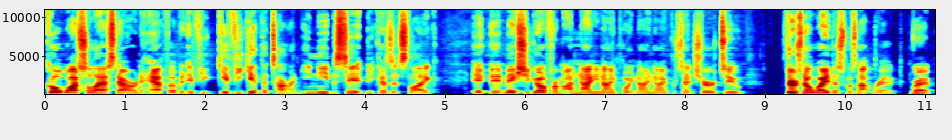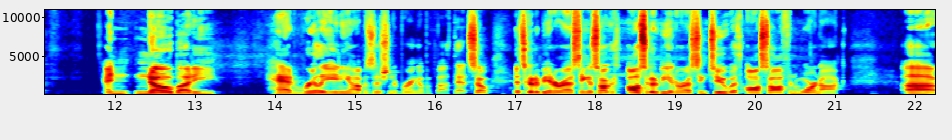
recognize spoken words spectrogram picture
go watch the last hour and a half of it if you if you get the time. You need to see it because it's like it, it makes you go from I'm 99.99% sure to there's no way this was not rigged. right. And nobody had really any opposition to bring up about that. So it's going to be interesting. It's also going to be interesting too with Ossoff and Warnock, uh,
